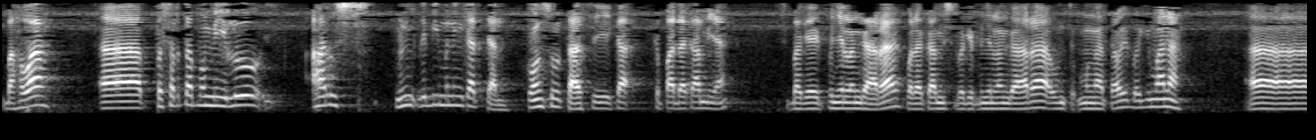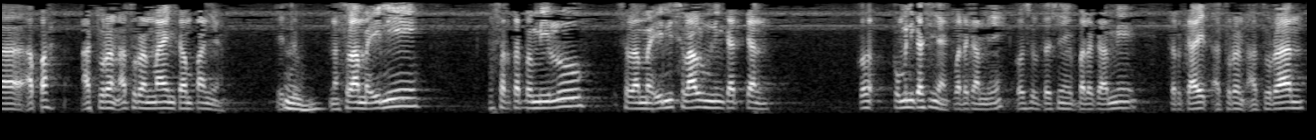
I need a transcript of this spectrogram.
bahwa uh, peserta pemilu harus men lebih meningkatkan konsultasi kepada kami ya sebagai penyelenggara kepada kami sebagai penyelenggara untuk mengetahui bagaimana uh, apa aturan-aturan main kampanye itu. Hmm. Nah selama ini peserta pemilu selama ini selalu meningkatkan komunikasinya kepada kami, konsultasinya kepada kami terkait aturan-aturan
